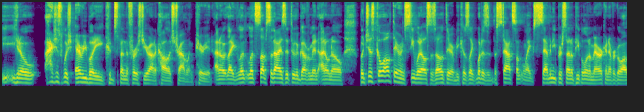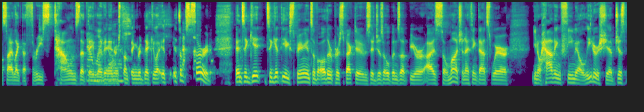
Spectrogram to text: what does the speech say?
you know I just wish everybody could spend the first year out of college traveling. Period. I don't like let, let's subsidize it through the government. I don't know, but just go out there and see what else is out there because like what is it? The stats something like seventy percent of people in America never go outside like the three towns that they Oh live in or something ridiculous. It, it's absurd, and to get to get the experience of other perspectives, it just opens up your eyes so much. And I think that's where you know having female leadership just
